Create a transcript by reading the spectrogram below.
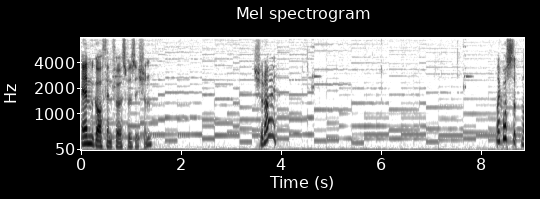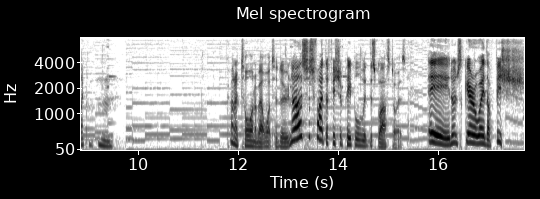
Emgoth in first position. Should I? Like, what's the like? Hmm. Kind of torn about what to do. No, let's just fight the Fisher people with this Blastoise. Hey, don't scare away the fish.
